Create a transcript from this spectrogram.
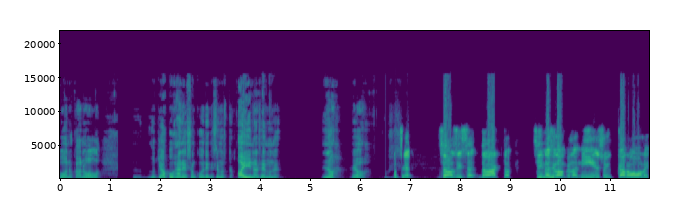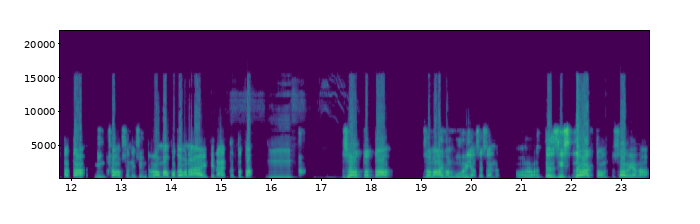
huonokaan olla. Mutta joku hänessä on kuitenkin semmoista aina semmoinen, no joo, Mut se, se on siis se The Act, siinä sillä on kyllä niin synkkä rooli tätä Münchhausenin syndroomaa potevana äitinä, että tota, mm, se on, tota, se on aivan hurja se sen, siis The Act on sarjana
